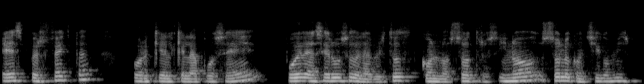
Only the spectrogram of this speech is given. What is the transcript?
Es perfecta porque el que la posee puede hacer uso de la virtud con los otros y no solo consigo mismo.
